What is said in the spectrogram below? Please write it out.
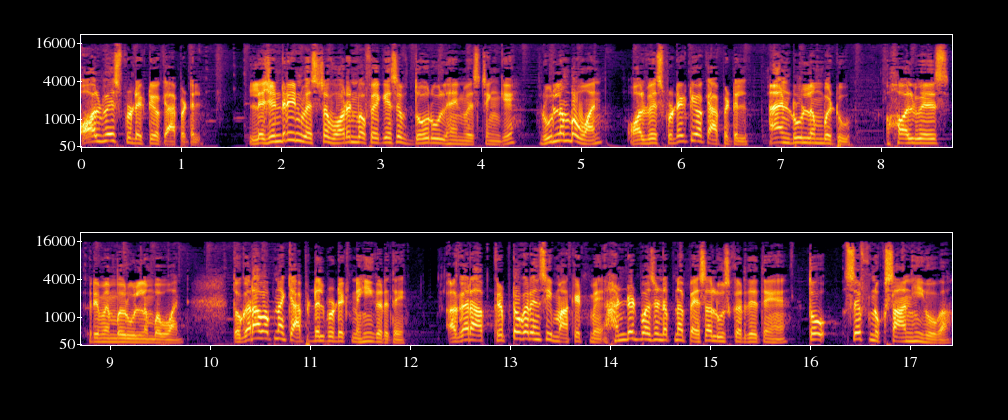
always protect your capital legendary investor Warren Buffett के सिर्फ़ दो रूल हैं इन्वेस्टिंग के। Rule number one always protect your capital and rule number two always remember rule number one तो अगर आप अपना कैपिटल प्रोटेक्ट नहीं करते, अगर आप क्रिप्टो करेंसी मार्केट में 100 परसेंट अपना पैसा लूज कर देते हैं तो सिर्फ़ नुकसान ही होगा।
